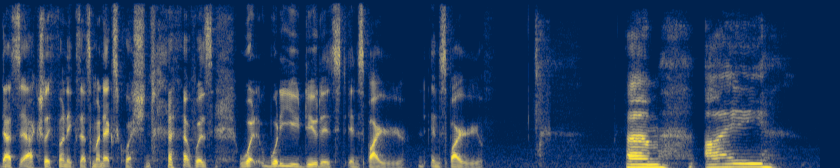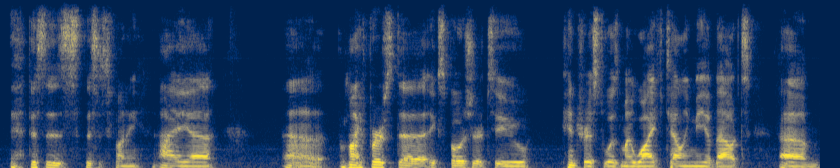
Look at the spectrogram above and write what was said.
That's actually funny because that's my next question. was what what do you do to inspire you? Inspire you? Um, I this is this is funny. I uh, uh, my first uh, exposure to Pinterest was my wife telling me about um,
